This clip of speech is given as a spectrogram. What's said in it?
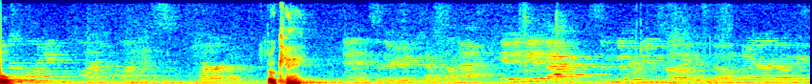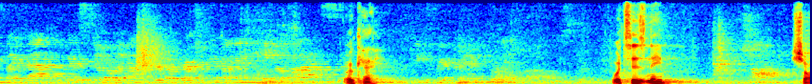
Oh. Okay. Okay. What's his name? Sean.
